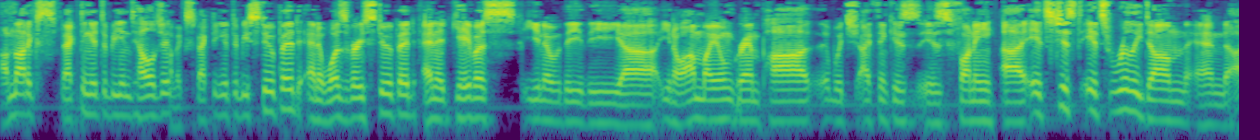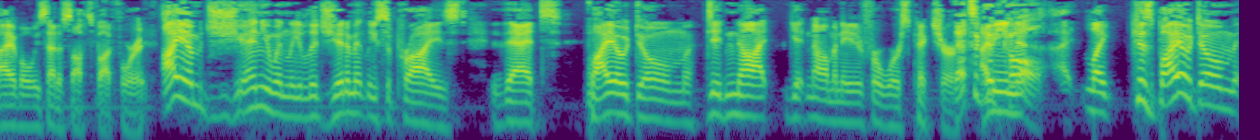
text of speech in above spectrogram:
I'm not expecting it to be intelligent. I'm expecting it to be stupid, and it was very stupid, and it gave us, you know, the, the, uh, you know, I'm my own grandpa, which I think is, is funny. Uh, it's just, it's really dumb, and I've always had a soft spot for it. I am genuinely, legitimately surprised that Biodome did not get nominated for Worst Picture. That's a I good mean, call. I- like, cause Biodome,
